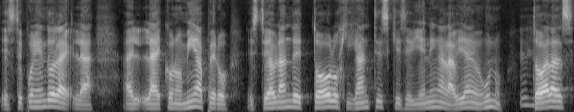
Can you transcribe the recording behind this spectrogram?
Estoy poniendo la, la, la economía, pero estoy hablando de todos los gigantes que se vienen a la vida de uno todas las,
